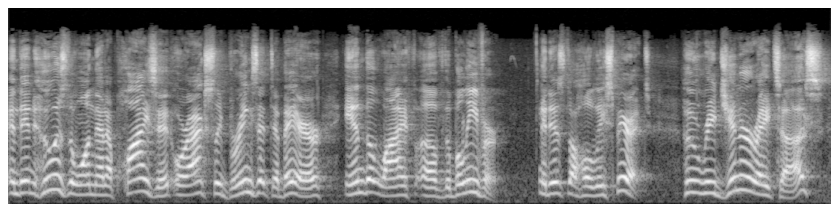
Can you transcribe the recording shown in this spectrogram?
And then who is the one that applies it or actually brings it to bear in the life of the believer? It is the Holy Spirit who regenerates us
